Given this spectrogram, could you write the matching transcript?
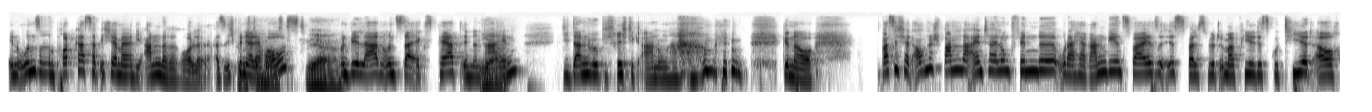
in unserem Podcast habe ich ja immer die andere Rolle. Also ich du bin ja der Host, Host ja. und wir laden uns da ExpertInnen ja. ein die dann wirklich richtig Ahnung haben. genau. Was ich halt auch eine spannende Einteilung finde oder Herangehensweise ist, weil es wird immer viel diskutiert, auch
